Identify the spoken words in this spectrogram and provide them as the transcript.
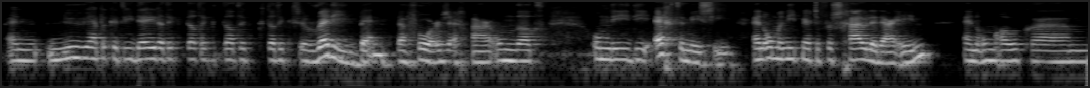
en nu heb ik het idee dat ik, dat ik, dat ik, dat ik ready ben daarvoor, zeg maar. Omdat, om die, die echte missie. En om me niet meer te verschuilen daarin. En om ook ehm,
